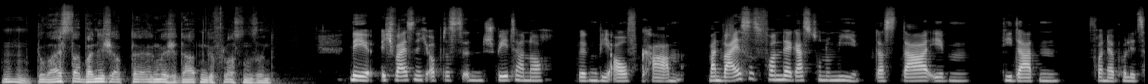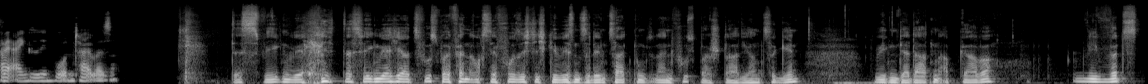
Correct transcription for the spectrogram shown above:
Mhm. Du weißt aber nicht, ob da irgendwelche Daten geflossen sind. Nee, ich weiß nicht, ob das später noch irgendwie aufkam. Man weiß es von der Gastronomie, dass da eben die Daten von der Polizei eingesehen wurden teilweise. Deswegen wäre deswegen wär ich als Fußballfan auch sehr vorsichtig gewesen, zu dem Zeitpunkt in ein Fußballstadion zu gehen wegen der Datenabgabe. Wie würdest,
